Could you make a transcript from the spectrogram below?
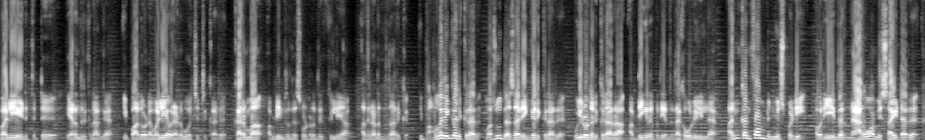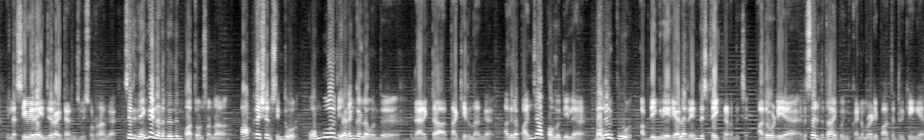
பலியை எடுத்துட்டு இறந்துருக்குறாங்க. இப்போ அதோட வழி அவர் அனுபவிச்சுட்டு இருக்காரு கர்மா அப்படின்றத சொல்றது இருக்கு இல்லையா? அது நடந்துதான் இருக்கு. இப்போ அவர் எங்க இருக்கிறாரு? மசூத் அசார் எங்க இருக்கிறாரு? உயிரோட இருக்கிறாரா? அப்படிங்கிறத பத்தி எந்த தகவலும் இல்லை. அன்கன்ஃபார்ம்டு நியூஸ் படி அவர் எய்தர் நேரோவா மிஸ் ஆயிட்டாரு இல்ல சிவியரா இன்ஜூர் ஆயிட்டாருன்னு சொல்லி சொல்றாங்க. சரி இது எங்க நடந்ததுன்னு பார்த்தோம்னு சொன்னா ஆபரேஷன் சிந்தூர் ஒன்பது இடங்கள்ல வந்து டைரக்டா தாக்கியிருந்தாங்க. அதுல பஞ்சாப் பகுதியில பவல்பூர் அப்படிங்கிற ஏரியால ரெண்டு ஸ்ட்ரைக் நடந்துச்சு. அதோடைய ரிசல்ட் தான் இப்போ இங்கே கண்ணு முன்னாடி பார்த்துட்டு இருக்கீங்க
